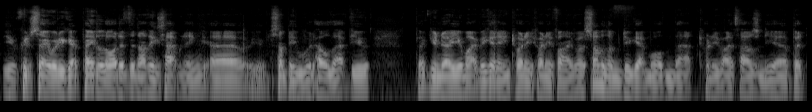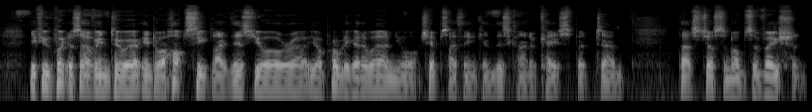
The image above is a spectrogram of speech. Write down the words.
You could say, well, you get paid a lot if nothing's happening. Uh, some people would hold that view. But you know, you might be getting 20, 25, or some of them do get more than that, 25,000 a year. But if you put yourself into a, into a hot seat like this, you're, uh, you're probably going to earn your chips, I think, in this kind of case. But um, that's just an observation.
